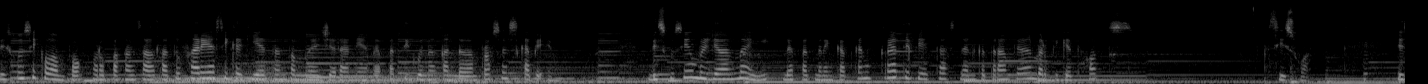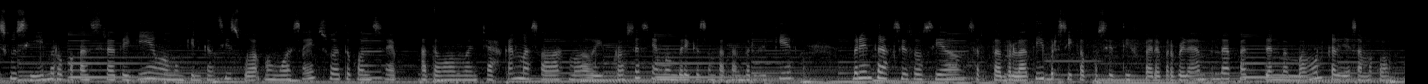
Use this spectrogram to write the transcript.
Diskusi kelompok merupakan salah satu variasi kegiatan pembelajaran yang dapat digunakan dalam proses KBM. Diskusi yang berjalan baik dapat meningkatkan kreativitas dan keterampilan berpikir HOTS siswa. Diskusi merupakan strategi yang memungkinkan siswa menguasai suatu konsep atau memecahkan masalah melalui proses yang memberi kesempatan berpikir, berinteraksi sosial, serta berlatih bersikap positif pada perbedaan pendapat dan membangun kerjasama kelompok.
